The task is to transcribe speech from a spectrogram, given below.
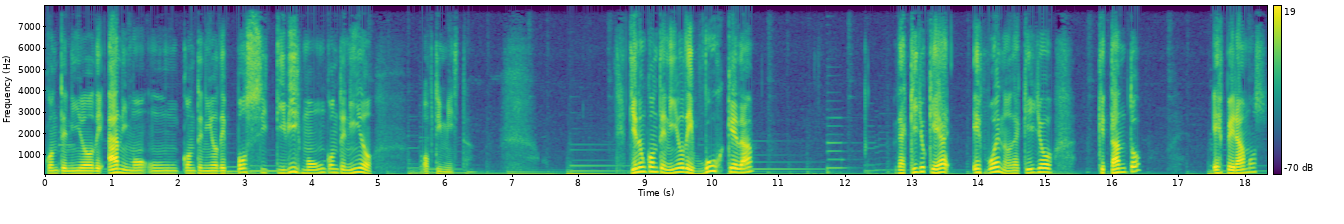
contenido de ánimo, un contenido de positivismo, un contenido optimista. Tiene un contenido de búsqueda de aquello que es bueno, de aquello que tanto esperamos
